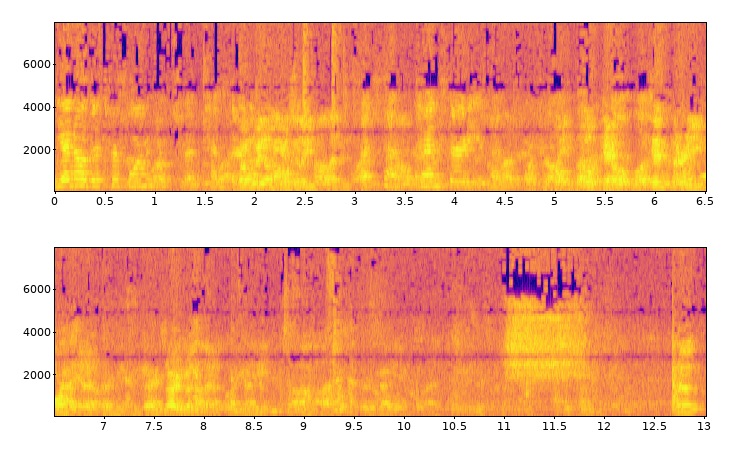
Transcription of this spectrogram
Yeah, no, there's performance at 10:30. But we don't usually. At 10. 10:30 is when the performance. No, is. but- Okay, no, 10:30. Yeah. Sorry about that. So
